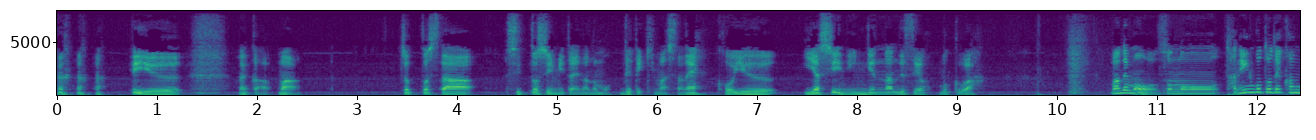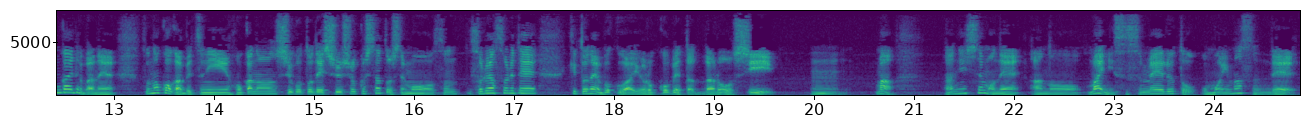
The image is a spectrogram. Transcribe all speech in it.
っていう、なんか、まあ、ちょっとした嫉妬心みたいなのも出てきましたね。こういう癒しい人間なんですよ、僕は。まあでも、その、他人事で考えればね、その子が別に他の仕事で就職したとしても、そ、それはそれで、きっとね、僕は喜べただろうし、うん。まあ、何にしてもね、あの、前に進めると思いますんで、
